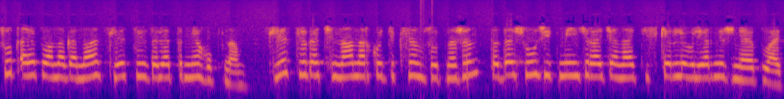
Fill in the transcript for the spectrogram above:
суд аяплагана следствие изоляторне гупна Следствие качана наркотиксен зутнажын, тада шул житмен хирачана тискерлі влерне жняй плать.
